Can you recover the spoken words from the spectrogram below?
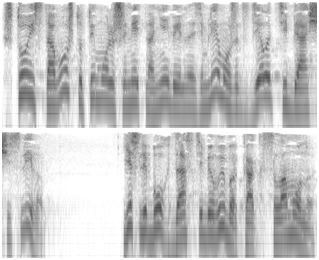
что из того, что ты можешь иметь на небе или на земле, может сделать тебя счастливым? Если Бог даст тебе выбор, как Соломону,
